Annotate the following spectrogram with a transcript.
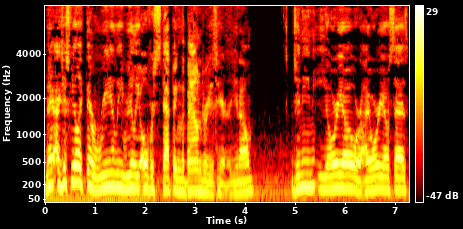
they, I just feel like they're really, really overstepping the boundaries here, you know? Janine Iorio or Iorio says,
